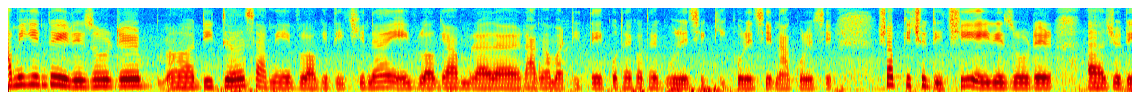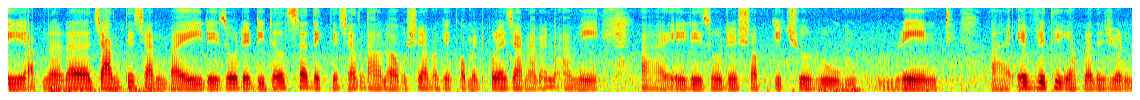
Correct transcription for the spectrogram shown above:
আমি কিন্তু এই রিসোর্টের ডিটেলস আমি এই ব্লগে দিচ্ছি না। এই ব্লগে আমরা রাঙামাটিতে কোথায় কোথায় ঘুরেছি, কি করেছি, না করেছি সব কিছু দিচ্ছি। এই রিসোর্টের যদি আপনারা জানতে চান বা এই রিসোর্টের ডিটেলসটা দেখতে চান, তাহলে অবশ্যই আমাকে কমেন্ট করে জানাবেন। আমি এই রিসোর্টের সব কিছু রুম রেন্ট এভরিথিং আপনাদের জন্য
